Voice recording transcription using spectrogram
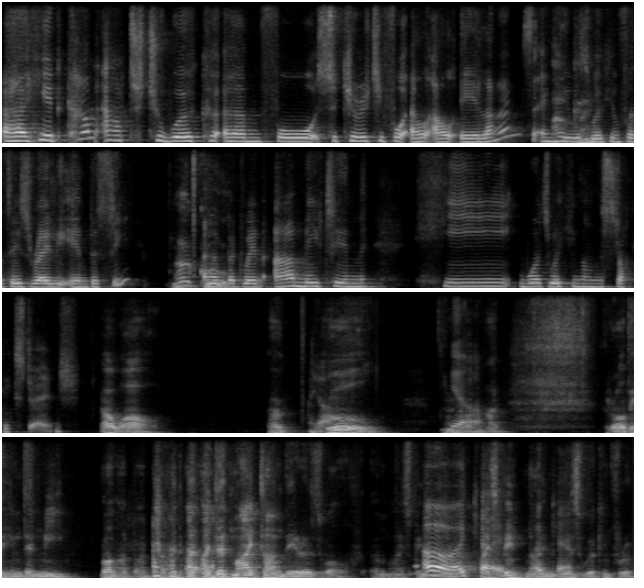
Uh, he had come out to work um, for security for El Al Airlines, and okay. he was working for the Israeli embassy. Oh, cool. Um, but when I met him, he was working on the stock exchange. Oh wow! Oh, yeah. cool. Yeah. I'd rather him than me. Well, I, I, I, I did my time there as well. Um, I spent oh, nine, okay. I spent nine okay. years working for a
